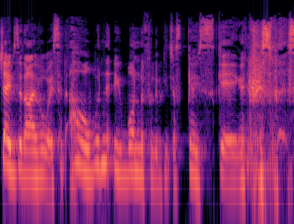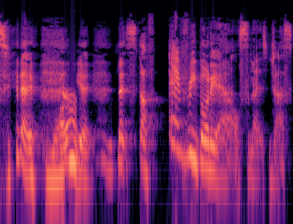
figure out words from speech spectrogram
James and I have always said, "Oh, wouldn't it be wonderful if we could just go skiing at Christmas?" you know, yeah. You know, let's stuff everybody else. Let's just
